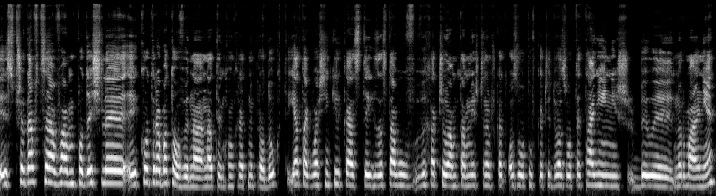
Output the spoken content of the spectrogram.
y, sprzedawca Wam podeśle y, kod rabatowy na, na ten konkretny produkt. Ja tak właśnie kilka z tych zestawów wyhaczyłam tam jeszcze na przykład o złotówkę czy dwa złote taniej niż były normalnie,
